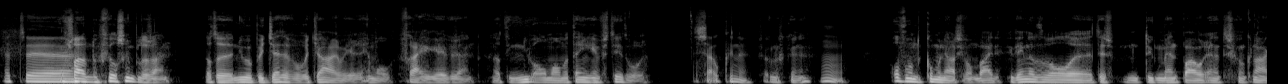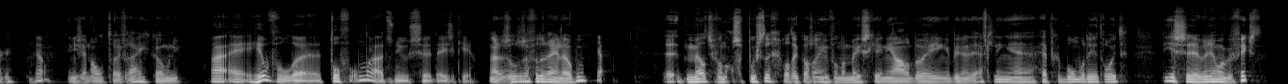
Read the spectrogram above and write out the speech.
Het, eh, Of zou het nog veel simpeler zijn? Dat de nieuwe budgetten voor het jaar weer helemaal vrijgegeven zijn. En dat die nu allemaal meteen geïnvesteerd worden. zou kunnen. Zou nog kunnen. Hmm. Of een combinatie van beide. Ik denk dat het wel, eh, het is natuurlijk manpower en het is gewoon knaken. Ja. En die zijn alle twee vrijgekomen nu. Maar eh, heel veel eh, tof onderhoudsnieuws deze keer. Nou, dan zullen we eens even doorheen lopen. Ja. Het meldje van Assepoester, wat ik als een van de meest geniale bewegingen binnen de Efteling heb gebombardeerd ooit. Die is weer helemaal gefixt.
